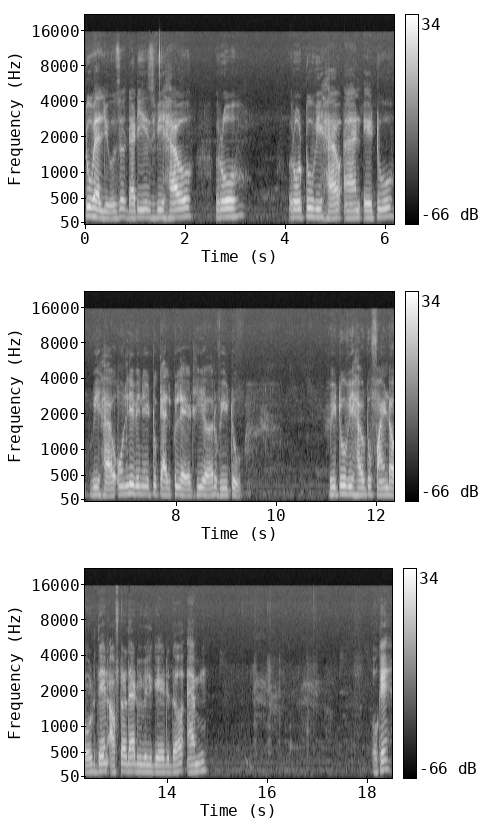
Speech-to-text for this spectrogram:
two values. That is we have rho rho 2 we have and a2 we have. Only we need to calculate here v2 v2 we have to find out. Then after that we will get the m. Okay?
